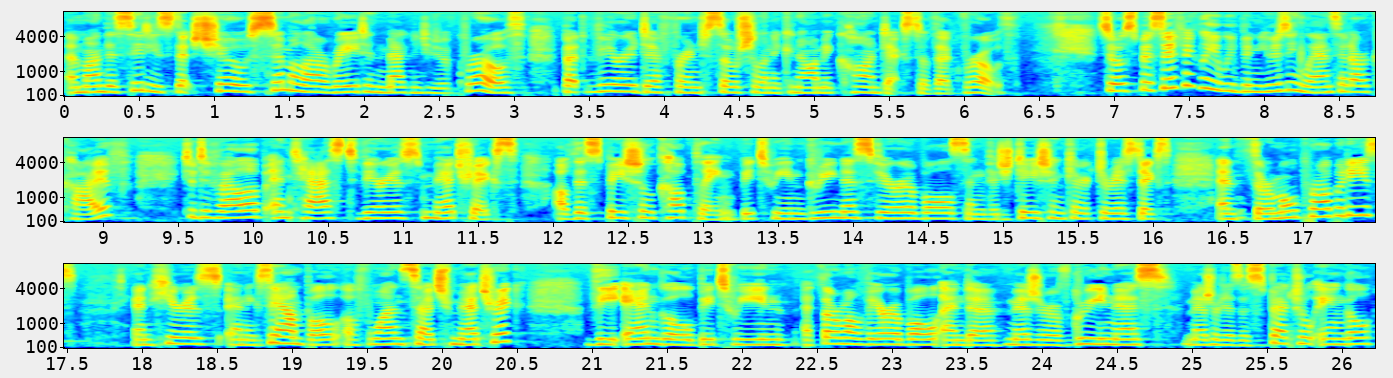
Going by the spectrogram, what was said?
among the cities that show similar rate and magnitude of growth but very different social and economic context of that growth. So specifically, we've been using Landsat Archive to develop and test various metrics of the spatial coupling between greenness variables and vegetation characteristics and thermal properties and here is an example of one such metric, the angle between a thermal variable and a measure of greenness measured as a spectral angle.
